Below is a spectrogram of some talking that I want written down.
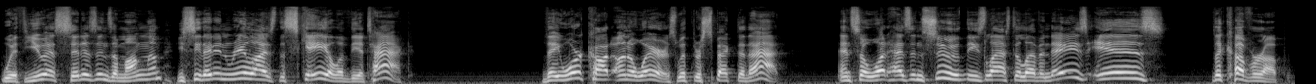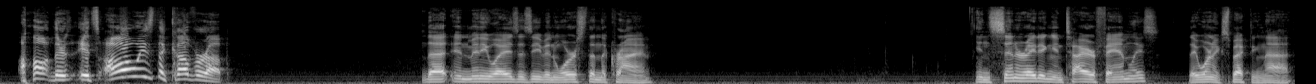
with U.S. citizens among them. You see, they didn't realize the scale of the attack. They were caught unawares with respect to that. And so, what has ensued these last 11 days is the cover up. Oh, it's always the cover up that, in many ways, is even worse than the crime. Incinerating entire families, they weren't expecting that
